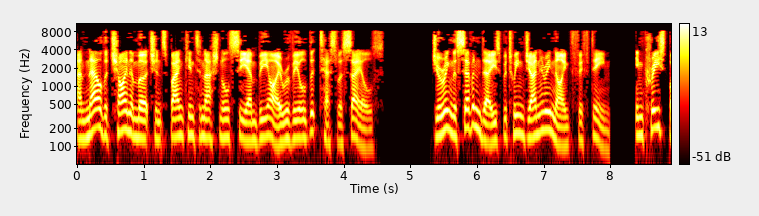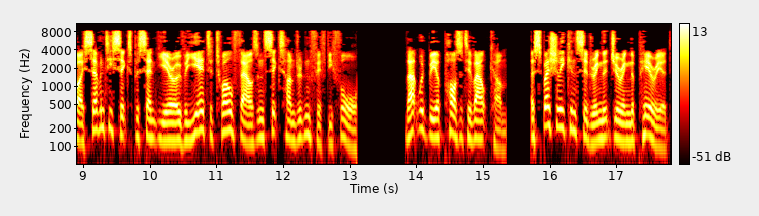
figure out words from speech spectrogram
And now the China Merchants Bank International CMBI revealed that Tesla sales during the seven days between January 9, 15, increased by 76% year over year to 12,654. That would be a positive outcome, especially considering that during the period,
